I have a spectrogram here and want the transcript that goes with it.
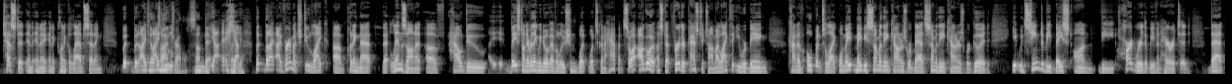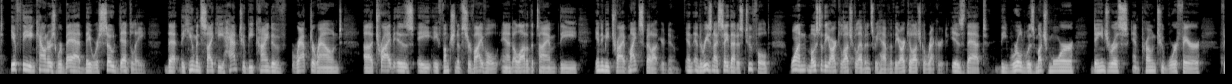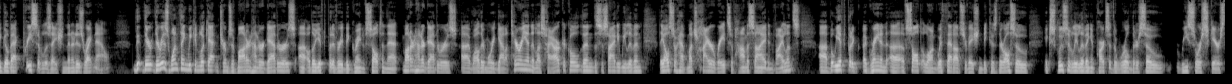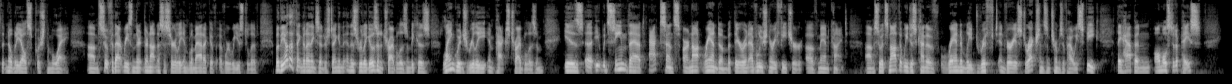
test it in, in, a, in a clinical lab setting. But but I, Till I time do, travel someday. Yeah, but yeah, yeah. But but I, I, very much do like um, putting that that lens on it of how do based on everything we know of evolution, what what's going to happen. So I, will go a step further past you, Tom. I like that you were being kind of open to like, well, may, maybe some of the encounters were bad, some of the encounters were good. It would seem to be based on the hardware that we've inherited that if the encounters were bad, they were so deadly that the human psyche had to be kind of wrapped around uh, tribe is a, a function of survival. And a lot of the time, the enemy tribe might spell out your doom. And, and the reason I say that is twofold. One, most of the archaeological evidence we have of the archaeological record is that the world was much more dangerous and prone to warfare if we go back pre-civilization than it is right now. There, there is one thing we can look at in terms of modern hunter gatherers, uh, although you have to put a very big grain of salt in that. Modern hunter gatherers, uh, while they're more egalitarian and less hierarchical than the society we live in, they also have much higher rates of homicide and violence. Uh, but we have to put a, a grain of, uh, of salt along with that observation because they're also exclusively living in parts of the world that are so resource scarce that nobody else pushed them away. Um, so for that reason, they're, they're not necessarily emblematic of, of where we used to live. But the other thing that I think is interesting, and, and this really goes into tribalism because language really impacts tribalism, is uh, it would seem that accents are not random, but they're an evolutionary feature of mankind. Um, so it's not that we just kind of randomly drift in various directions in terms of how we speak. They happen almost at a pace.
